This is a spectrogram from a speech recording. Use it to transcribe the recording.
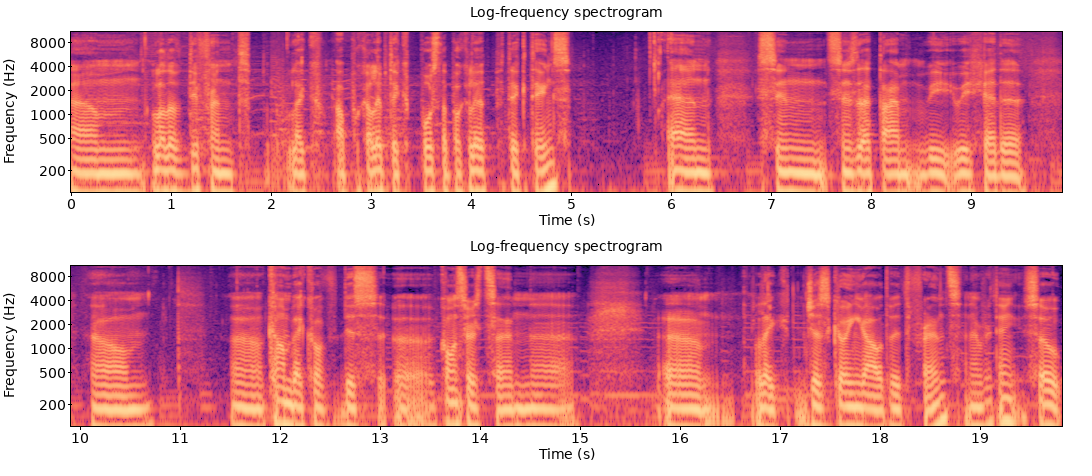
Um, a lot of different like apocalyptic, post-apocalyptic things, and since since that time we we had a um, uh, comeback of these uh, concerts and uh, um, like just going out with friends and everything. So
